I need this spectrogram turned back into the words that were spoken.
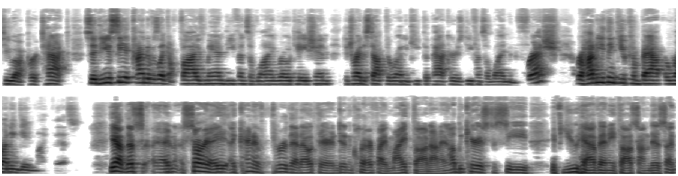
to uh, protect. So do you see it kind of as like a five man defensive line rotation to try to stop the run and keep the Packers defensive linemen fresh? Or how do you think you combat a running game like this? Yeah, that's and sorry, I, I kind of threw that out there and didn't clarify my thought on it. I'll be curious to see if you have any thoughts on this. I,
